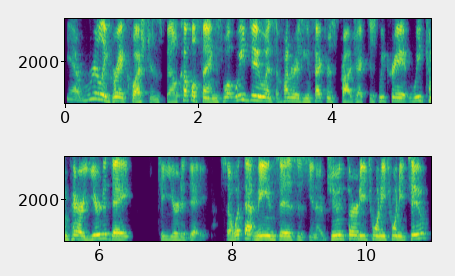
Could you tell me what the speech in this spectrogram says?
Yeah, really great questions, Bill. A couple things. What we do at the Fundraising Effectiveness Project is we create, we compare year to date to year to date. So what that means is, is you know, June 30, 2022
